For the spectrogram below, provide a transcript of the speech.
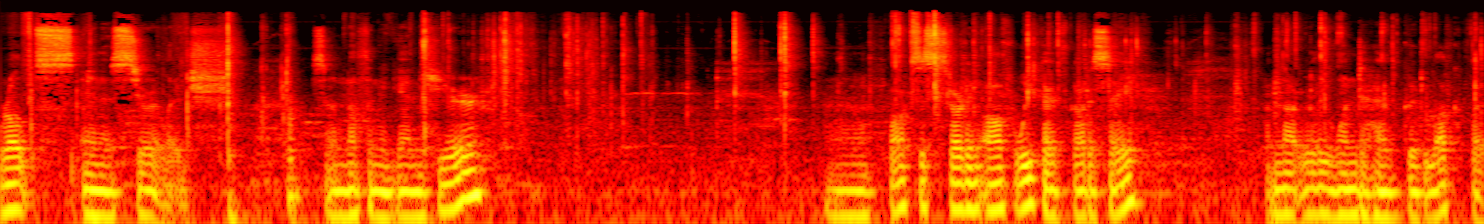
Ralts, and a Ceruledge. So nothing again here. Box is starting off weak, I've got to say. I'm not really one to have good luck, but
